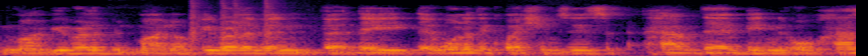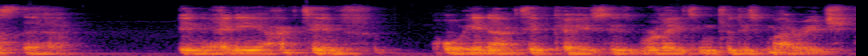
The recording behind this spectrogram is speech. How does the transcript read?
might be relevant, might not be relevant, but they, they one of the questions is: Have there been or has there been any active or inactive cases relating to this marriage?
